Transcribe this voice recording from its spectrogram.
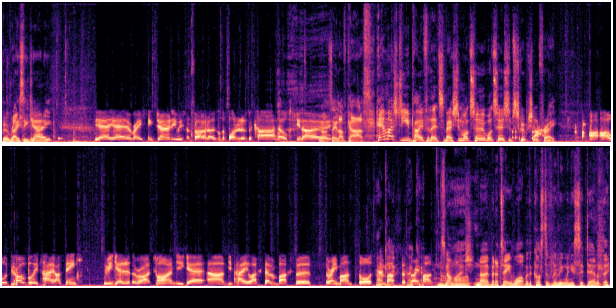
Her Yeah. journey. Yeah, yeah, a racing journey with some photos on the bonnet of the car helps. You know, Right, so you love cars. How much do you pay for that, Sebastian? What's her What's her subscription fee? I, I would probably pay. I think if you get it at the right time, you get um, you pay like seven bucks for three months or ten Okay, bucks for three months. It's not a lot. much. No, but I tell you what, with the cost of living, when you sit down at the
